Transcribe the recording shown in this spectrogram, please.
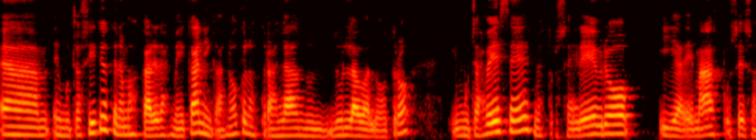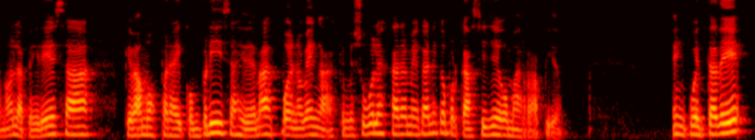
em, en muchos sitios tenemos escaleras mecánicas, ¿no? Que nos trasladan de un, lado al otro. Y muchas veces nuestro cerebro y además, pues eso, ¿no? La pereza, que vamos por ahí con prisas y demás, bueno, venga, es que me subo la escalera mecánica porque así llego más rápido. En cuenta de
